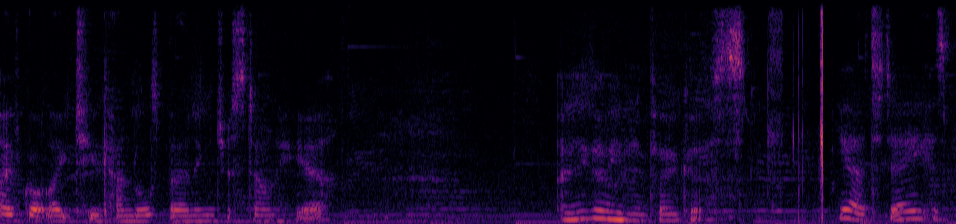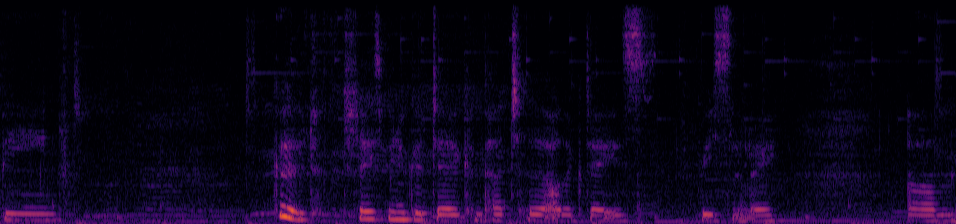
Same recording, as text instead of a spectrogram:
I've got like two candles burning just down here. I don't think I'm even in focus. Yeah, today has been good. Today's been a good day compared to the other days recently. Um,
